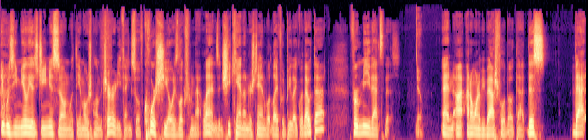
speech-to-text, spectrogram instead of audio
it was Emilia's genius zone with the emotional immaturity thing. So of course she always looked from that lens, and she can't understand what life would be like without that. For me, that's this. Yeah. And I, I don't want to be bashful about that. This that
